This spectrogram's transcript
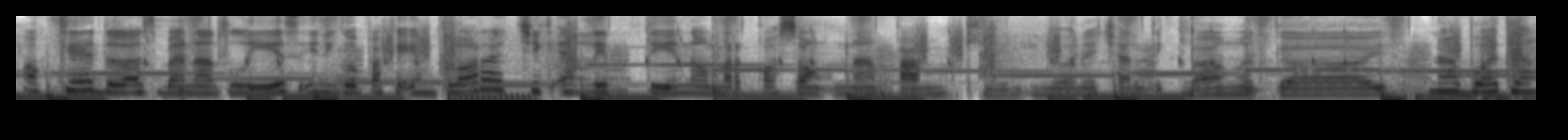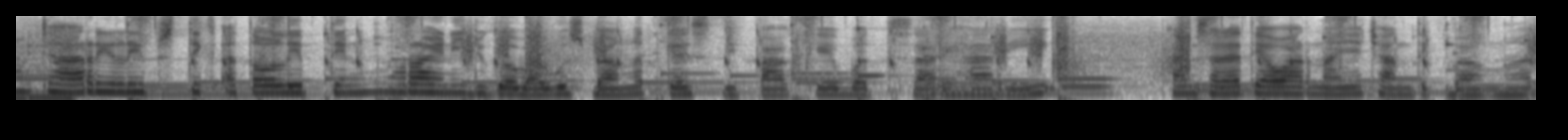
Oke, okay, the last but not least, ini gue pakai Implora Cheek and Lip Tint nomor 06 Pumpkin. Ini warnanya cantik banget, guys. Nah, buat yang cari lipstick atau lip tint murah ini juga bagus banget, guys, dipakai buat sehari-hari. Kalian bisa lihat ya warnanya cantik banget.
